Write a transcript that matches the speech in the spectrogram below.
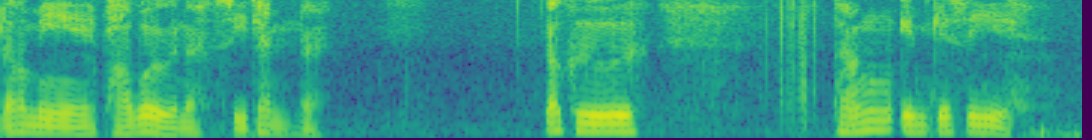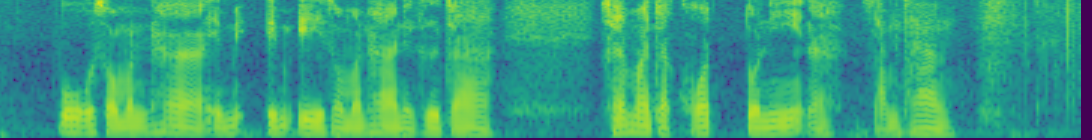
แล้วก็มี power นะสีแท่นนะ ก็คือทั้ง MKC Pro 2005 M MA 2005เนี่ยคือจะใช้มาจากคอสตัวนี้นะสามทาง ไอ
